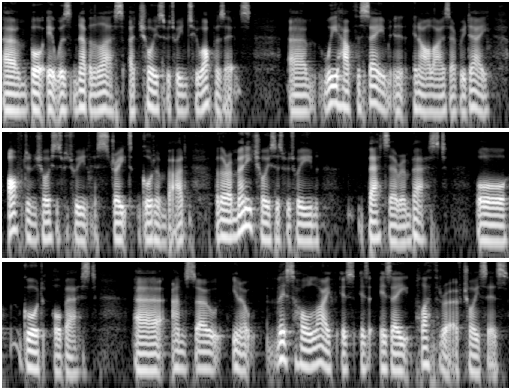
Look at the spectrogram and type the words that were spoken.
Um, but it was nevertheless a choice between two opposites. Um, we have the same in, in our lives every day. Often choices between straight good and bad, but there are many choices between better and best, or good or best. Uh, and so, you know, this whole life is, is, is a plethora of choices.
